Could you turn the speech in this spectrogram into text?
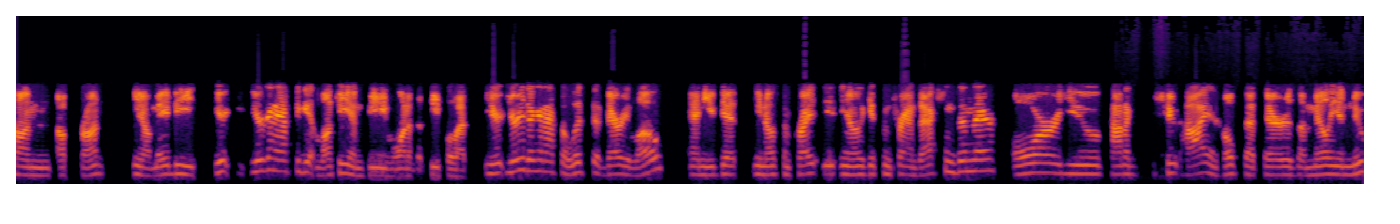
ton up front you know, maybe you're you're going to have to get lucky and be one of the people that you're you're either going to have to list it very low and you get you know some price you know get some transactions in there, or you kind of shoot high and hope that there's a million new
